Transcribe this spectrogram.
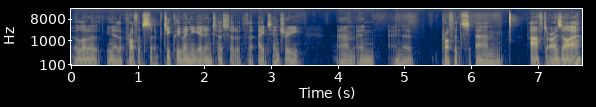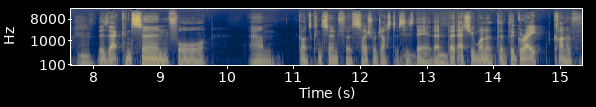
a lot of you know the prophets, particularly when you get into sort of the eighth century um, and and the prophets um, after Isaiah. There's that concern for um, God's concern for social justice is there. That that actually one of the, the great kind of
